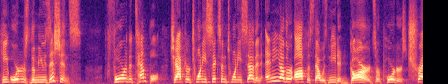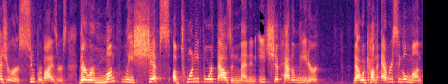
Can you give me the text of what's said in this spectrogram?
he orders the musicians for the temple. Chapter 26 and 27, any other office that was needed guards or porters, treasurers, supervisors. There were monthly shifts of 24,000 men, and each shift had a leader that would come every single month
